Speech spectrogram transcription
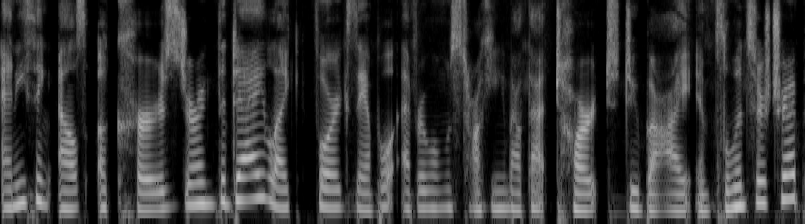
anything else occurs during the day, like for example, everyone was talking about that Tarte Dubai influencer trip.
